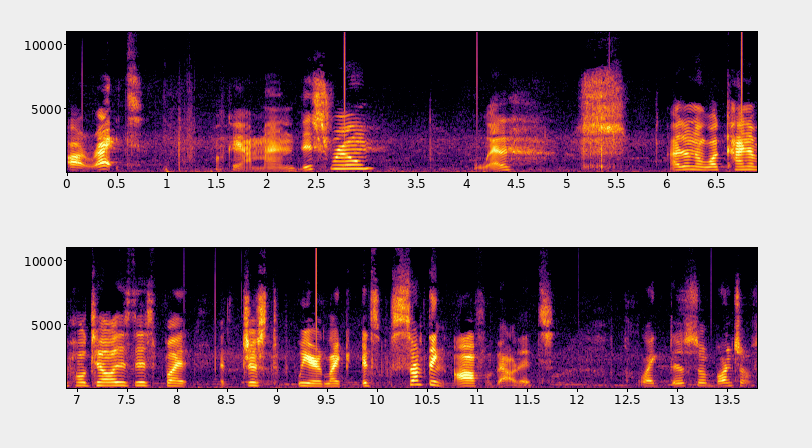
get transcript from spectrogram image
Alright. Okay, I'm in this room. Well, I don't know what kind of hotel is this, but it's just weird. Like, it's something off about it. Like, there's a bunch of,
